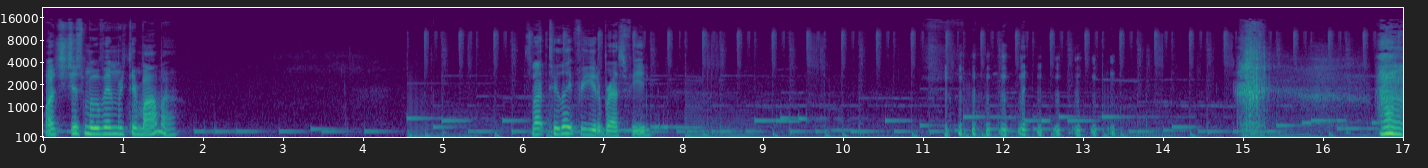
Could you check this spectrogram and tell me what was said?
Why don't you just move in with your mama? It's not too late for you to breastfeed. I,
